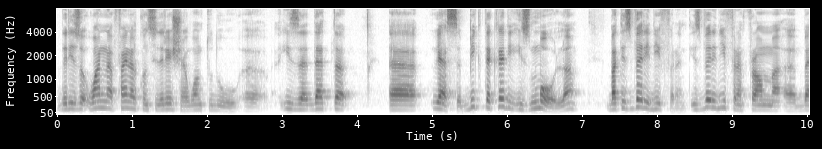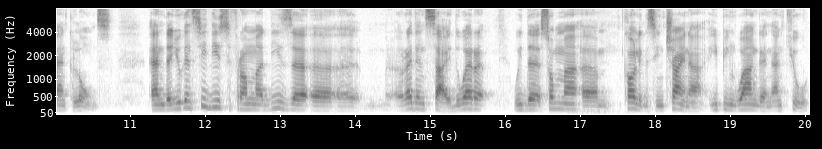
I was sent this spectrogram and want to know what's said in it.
there is one final consideration I want to do uh, is that uh, yes big tech credit is small but it's very different. It's very different from uh, bank loans. And you can see this from this right hand side where with uh, some uh, um, colleagues in China, Yiping Huang and Han Qiu,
